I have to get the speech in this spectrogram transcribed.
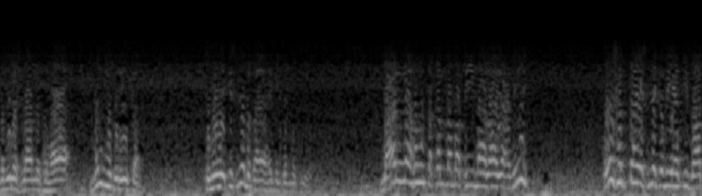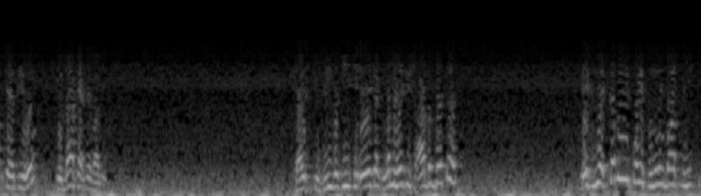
نبی اسلام نے فرمایا، من مدری کا تمہیں یہ کس نے بتایا ہے کہ جنت کی لال نہ ہوں تکلم فی مالا یعنی ہو سکتا ہے اس نے کبھی ایسی بات کہتی ہو جو نہ کہنے والی۔ کیا اس کی زندگی کے ایک ایک لمحے کی شہادت دیتے اس نے کبھی کوئی فضول بات نہیں۔ کی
